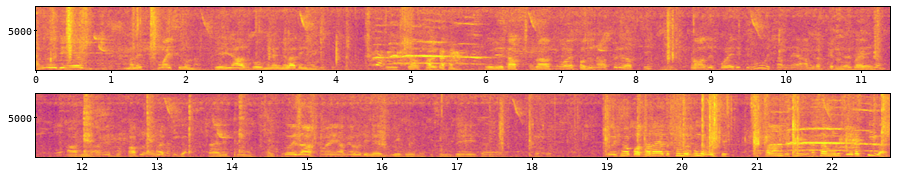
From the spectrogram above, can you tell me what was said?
আমি ওই দিনে মানে সময় ছিল না যে আসব মানে মেলা দিন হয়ে গেছে তো খানি ওই যে গাছ যাওয়ার সময় ফজর নামাজ করে যাচ্ছি। নামাজের পরে দেখি ওই সামনে আম গাছ কেটে কয়েকজন আর আমি ভাবলাম এগুলো কি গাছ? তো ওই যাওয়ার সময় আমি ওই দিনে ইয়ে করে নিয়েছি যে এটা তো ওই সময় কথাটা এত সুন্দর সুন্দর হয়েছে। সালাম দেখি আচ্ছা মুরব্বী এটা কি গাছ?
